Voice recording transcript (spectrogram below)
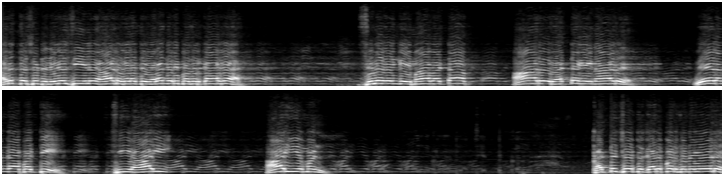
அடுத்த சுற்று நிகழ்ச்சியிலே ஆடுகளத்தை அலங்கரிப்பதற்காக சிவகங்கை மாவட்டம் ஆரூர் அட்டகை நாடு வேலங்காப்பட்டி சி ஆய் ஆயியம்மன் கட்டுச்சோட்டு கருப்பர் துணையோடு.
